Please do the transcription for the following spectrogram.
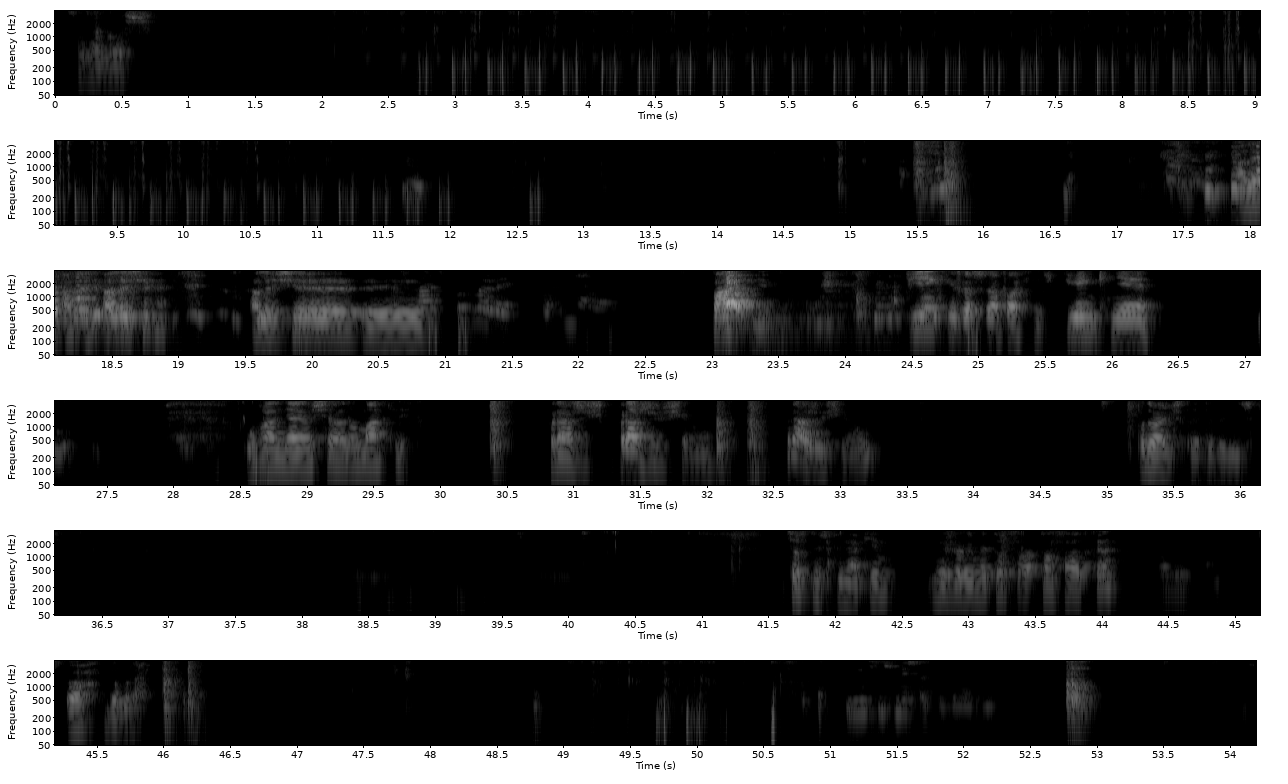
Co za gość. Ale, ale, ale się, ale się yy, pachnie. Pięknie zaczyna pachnieć. Pięknie. Uwalniają się aromaty. Praży, się- praży się. Praży się. Podobają mi się tutaj te doniczki. Co z tym szpinakiem? My już robimy tą, tą sałatkę? O, dobra. Musisz mieszać od razu.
